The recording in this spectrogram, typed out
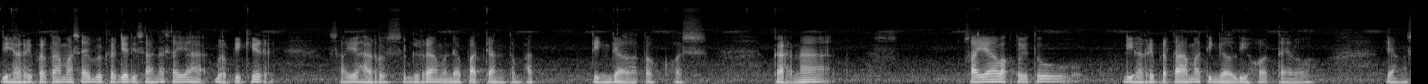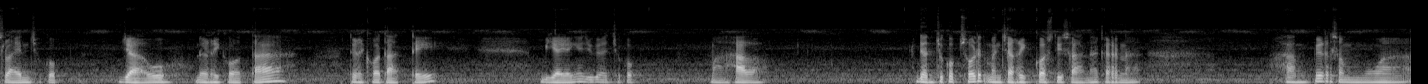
Di hari pertama saya bekerja di sana, saya berpikir saya harus segera mendapatkan tempat tinggal atau kos, karena saya waktu itu di hari pertama tinggal di hotel yang selain cukup jauh dari kota, dari kota T biayanya juga cukup mahal. Dan cukup sulit mencari kos di sana karena hampir semua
